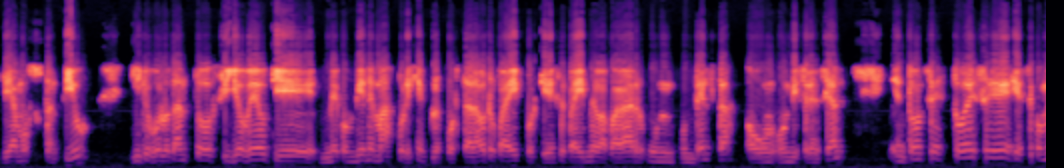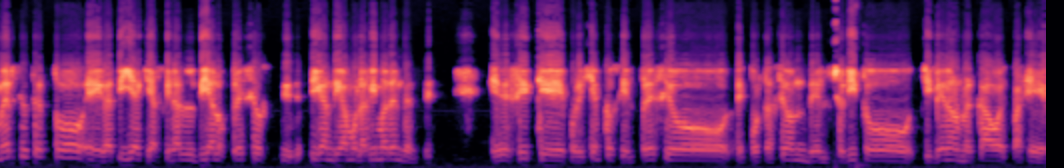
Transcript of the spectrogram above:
digamos, sustantivos, y que por lo tanto, si yo veo que me conviene más, por ejemplo, exportar a otro país porque ese país me va a pagar un, delta o un, diferencial, entonces todo ese, ese comercio, ¿cierto?, eh, gatilla que al final del día los precios sigan, digamos, la misma tendencia. Es decir, que, por ejemplo, si el precio de exportación del chorito chileno al mercado eh,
